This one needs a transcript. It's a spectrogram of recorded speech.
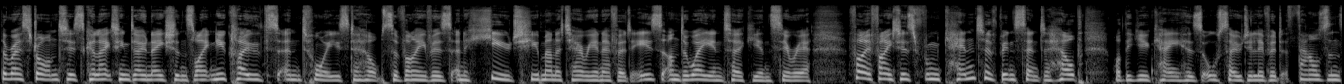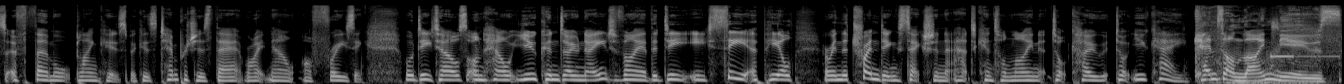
The restaurant is collecting donations like new clothes and toys to help survivors, and a huge humanitarian effort is underway in Turkey and Syria. Firefighters from Kent have been sent to help, while the UK has also delivered thousands of thermal blankets because temperatures there right now are freezing. All details on how you can donate via the DEC appeal are in the trending section at kentonline.co.uk. Kent Online News. News.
